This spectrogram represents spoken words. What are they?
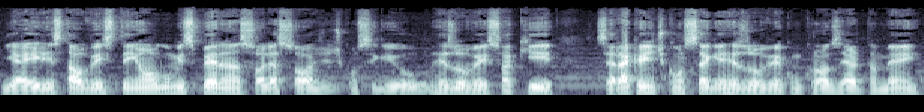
E aí eles talvez tenham alguma esperança. Olha só, a gente conseguiu resolver isso aqui. Será que a gente consegue resolver com o Crosshair também?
